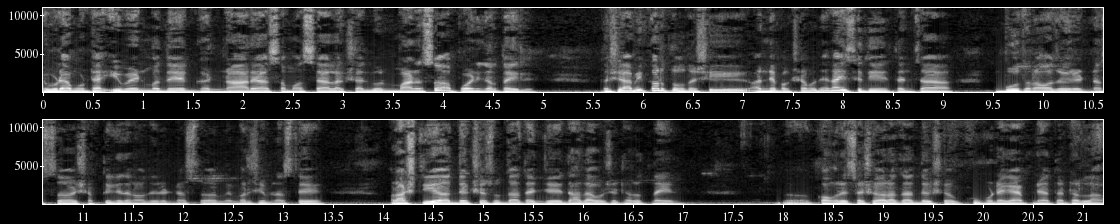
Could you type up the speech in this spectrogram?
एवढ्या मोठ्या इव्हेंटमध्ये घडणाऱ्या समस्या लक्षात घेऊन माणसं अपॉइंट करता येईल. तशी आम्ही करतो तशी अन्य पक्षामध्ये नाही स्थिती. त्यांचा बूथ नावाचं युनिट नसतं शक्ती नावाचं युनिट नसतं मेंबरशिप नसते. राष्ट्रीय अध्यक्षसुद्धा त्यांचे दहा दहा वर्ष ठरत नाहीत. काँग्रेसचा शहराचा अध्यक्ष खूप मोठ्या गॅपने आता ठरला.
